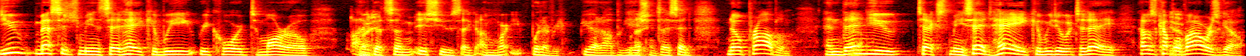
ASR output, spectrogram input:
you messaged me and said, "Hey, can we record tomorrow?" I've Right. got some issues. Like I'm whatever. You got obligations. I said no problem. And then you text me said, "Hey, can we do it today?" That was a couple Yeah. of hours ago,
